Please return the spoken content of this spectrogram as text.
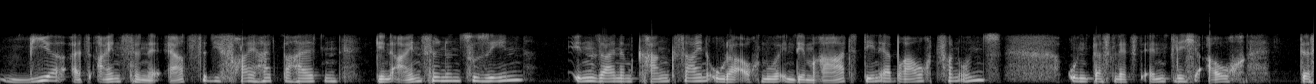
wir als einzelne Ärzte die Freiheit behalten, den Einzelnen zu sehen in seinem Kranksein oder auch nur in dem Rat, den er braucht von uns und dass letztendlich auch das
